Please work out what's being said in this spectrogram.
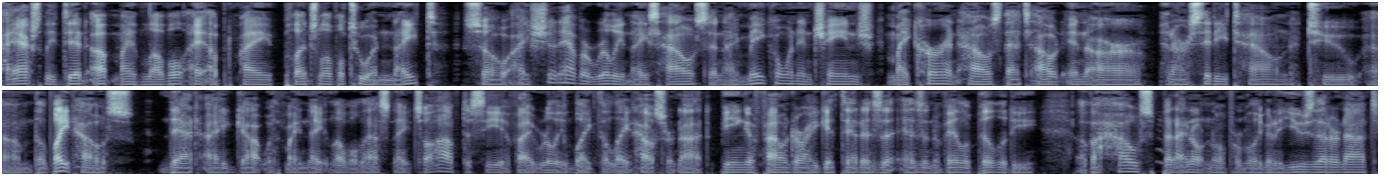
I actually did up my level. I upped my pledge level to a knight so I should have a really nice house, and I may go in and change my current house that's out in our in our city town to um, the lighthouse that I got with my knight level last night. So I'll have to see if I really like the lighthouse or not. Being a founder, I get that as, a, as an availability of a house, but I don't know if I'm really going to use that or not.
